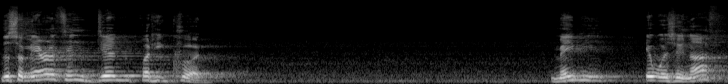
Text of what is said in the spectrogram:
The Samaritan did what he could. Maybe it was enough.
